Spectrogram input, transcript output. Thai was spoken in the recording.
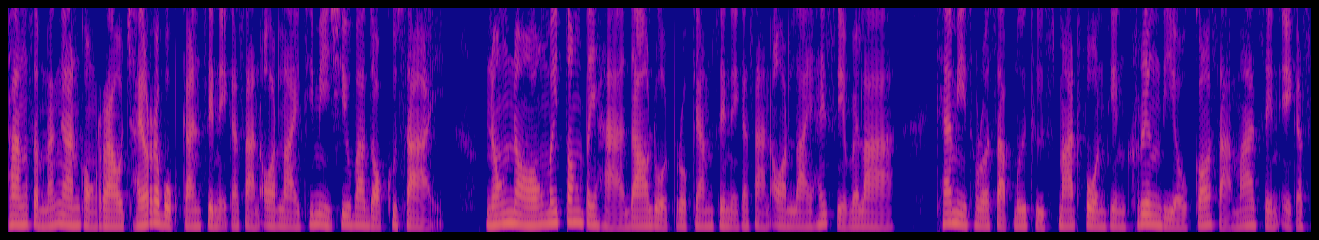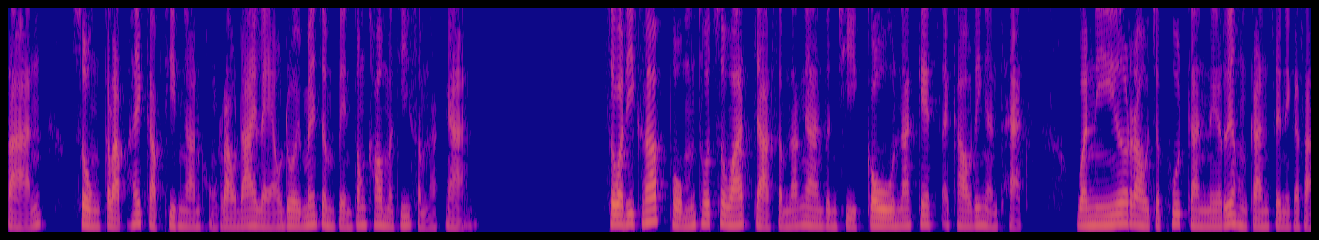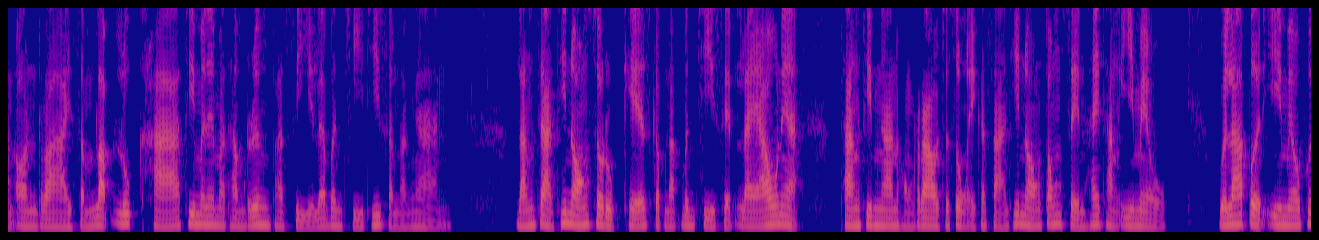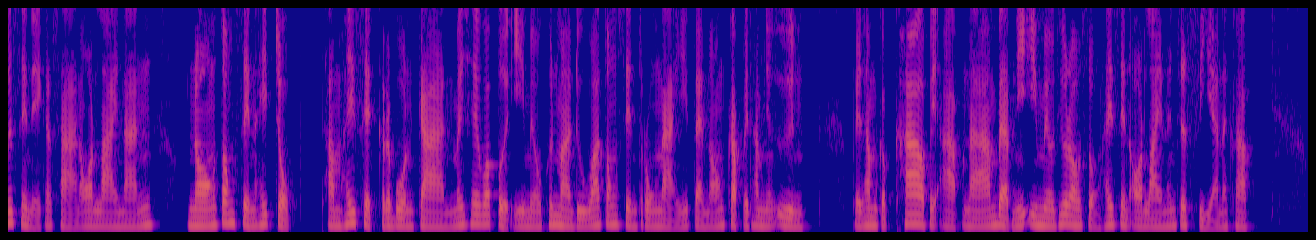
ทางสำนักงานของเราใช้ระบบการเซ็นเอกสารออนไลน์ที่มีชื่อว่า DocuSign น้องๆ ไม่ต้องไปหาดาวน์โหลดโปรแกรมเซ็นเอกสารออนไลน์ให้เสียเวลา แค่มีโทรศัพท์มือถือสมาร์ทโฟนเพียงเครื่องเดียวก็สามารถเซ็นเอกสาร ส่งกลับให้กับทีมงานของเราได้แล้ว โดยไม่จำเป็นต้องเข้ามาที่สำนักงาน สวัสดีครับ ผมทศวรรษจากสำนักงานบัญชี Go Nuggets Accounting and Tax วันนี้เราจะพูดกันในเรื่องของการเซ็นเอกสารออนไลน์สำหรับลูกค้าที่ไม่ได้มาทำเรื่องภาษีและบัญชีที่สำนักงาน หลังจากที่น้องสรุปเคสกับนักบัญชีเสร็จแล้วเนี่ย ทางทีมงานของเราจะส่งเอกสารที่น้องต้องเซ็นให้ทางอีเมล เวลาเปิดอีเมลเพื่อเซ็นเอกสารออนไลน์นั้น น้องต้องเซ็นให้จบทำให้เสร็จกระบวนการ ไม่ใช่ว่าเปิดอีเมลขึ้นมาดูว่าต้องเซ็นตรงไหน แต่น้องกลับไปทำอย่างอื่น ไปทำกับข้าวไปอาบน้ำแบบนี้อีเมลที่เราส่งให้เซ็นออนไลน์นั้นจะเสียนะครับ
